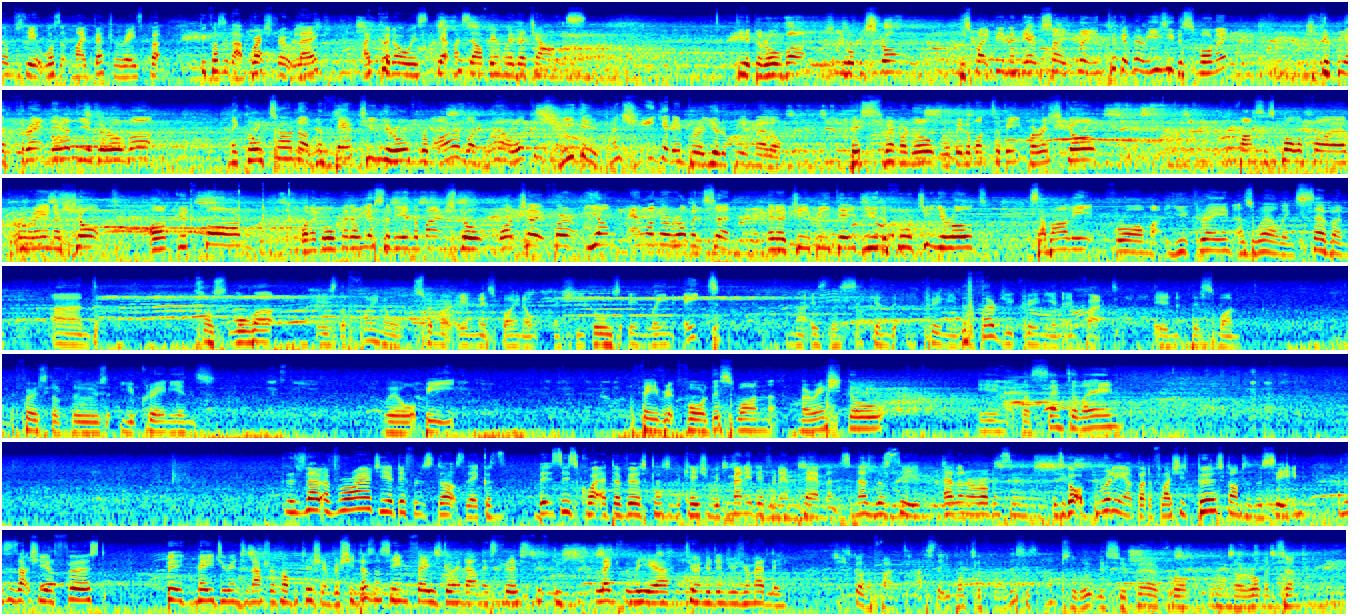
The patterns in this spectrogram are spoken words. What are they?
Obviously, it wasn't my better race, but because of that breaststroke leg, I could always get myself in with a chance. Diodorova, she will be strong despite being in the outside lane. Took it very easy this morning. She could be a threat there, Diodorova. Nicole Turner, the 13-year-old from Ireland. Well, what can she do? Can she get in for a European medal? This swimmer, though, will be the one to beat. Mereshko, fastest qualifier. Verena Schott on good form. Won a gold medal yesterday in the backstroke. Watch out for young Eleanor Robinson in her GB debut, the 14-year-old. Zavaliy from Ukraine as well in seven. And Kozlova is the final swimmer in this final as she goes in lane eight. And that is the second Ukrainian, the third Ukrainian in fact, in this one. And the first of those Ukrainians will be favourite for this one, Mereshko in the centre lane. There's a variety of different starts there because this is quite a diverse classification with many different impairments. And as we'll see, Eleanor Robinson has got a brilliant butterfly. She's burst onto the scene. And this is actually her first big major international competition, but she doesn't seem phased going down this first 50 length of the uh, 200 individual medley. She's got a fantastic butterfly. This is absolutely superb from Eleanor Robinson.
